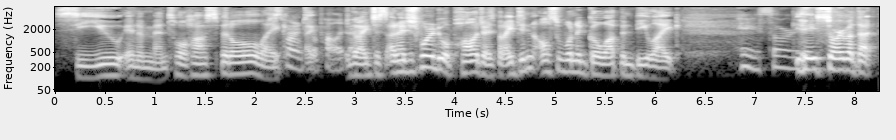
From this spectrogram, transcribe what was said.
see you in a mental hospital like wanted to I- apologize. that I just and I just wanted to apologize but I didn't also want to go up and be like hey, sorry. hey sorry about that.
